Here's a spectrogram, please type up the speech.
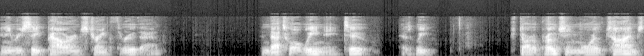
And he received power and strength through that. And that's what we need too, as we start approaching more times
